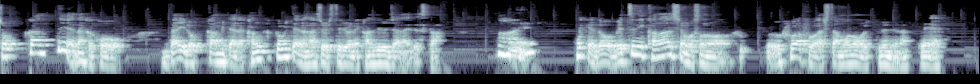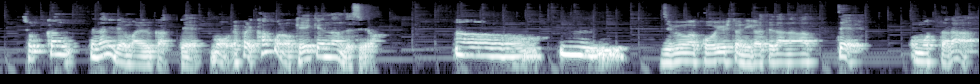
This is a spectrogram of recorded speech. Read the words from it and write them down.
直感ってなんかこう、第六感みたいな感覚みたいな話をしてるように感じるじゃないですか。はい。だけど別に必ずしもそのふふわふわしたものを言ってるんじゃなくて、直感って何で生まれるかって、もうやっぱり過去の経験なんですよ。ああ、うん。自分はこういう人苦手だなって思ったら、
